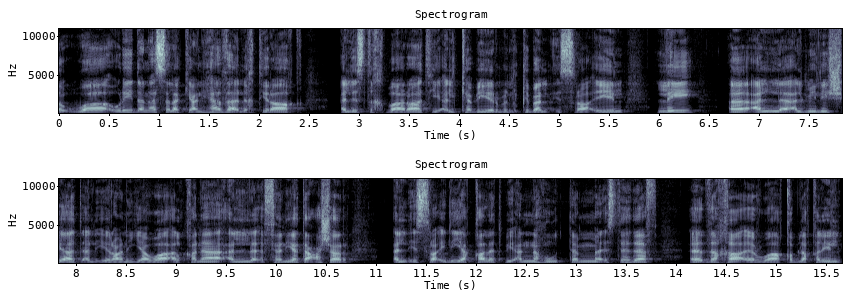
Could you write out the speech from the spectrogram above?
وأريد أن أسألك يعني هذا الاختراق الاستخباراتي الكبير من قبل إسرائيل للميليشيات الإيرانية والقناة الثانية عشر الإسرائيلية. قالت بأنه تم استهداف ذخائر. وقبل قليل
